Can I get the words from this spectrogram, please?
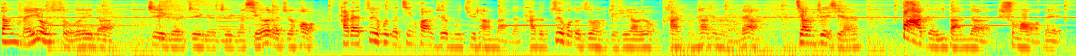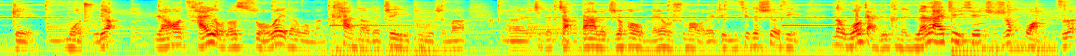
当没有所谓的这个这个这个邪恶了之后，他在最后的进化这部剧场版的，它的最后的作用就是要用它恒常性的能量，将这些 bug 一般的数码宝贝给抹除掉。然后才有了所谓的我们看到的这一部什么，呃，这个长大了之后没有数码宝贝这一切的设定。那我感觉可能原来这些只是幌子，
